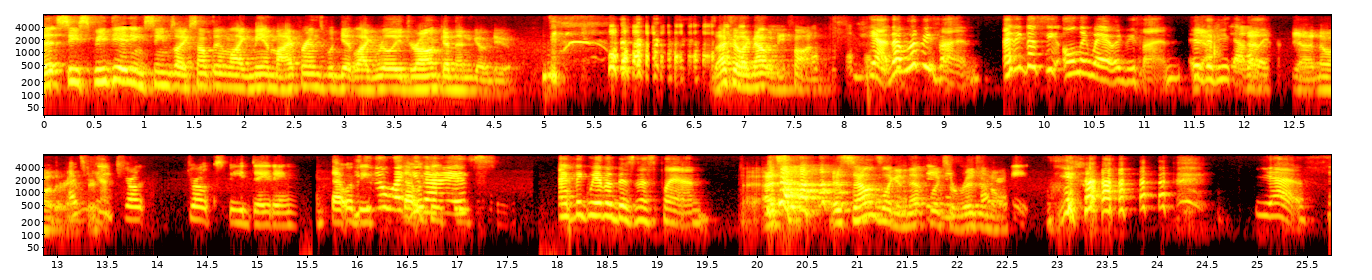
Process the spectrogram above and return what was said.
That see, speed dating seems like something like me and my friends would get like really drunk and then go do. I feel like that would be fun. Yeah, that would be fun. I think that's the only way it would be fun is yeah, if you got that- laid. yeah, no other I answer. would do drunk drunk speed dating. That would be You know what, that you would be guys? I think we have a business plan. It sounds like a Netflix original. Yeah. yes.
